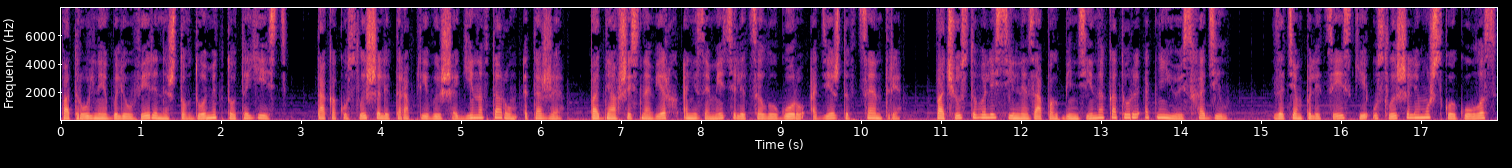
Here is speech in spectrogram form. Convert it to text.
Патрульные были уверены, что в доме кто-то есть, так как услышали торопливые шаги на втором этаже. Поднявшись наверх, они заметили целую гору одежды в центре, почувствовали сильный запах бензина, который от нее исходил. Затем полицейские услышали мужской голос,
